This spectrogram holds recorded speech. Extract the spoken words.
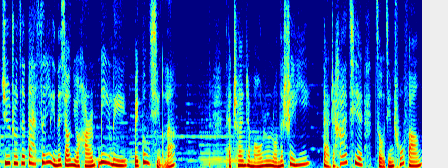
居住在大森林的小女孩蜜莉被冻醒了，她穿着毛茸茸的睡衣，打着哈欠走进厨房。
